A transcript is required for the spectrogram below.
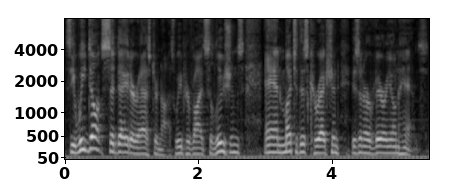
See, we don't sedate our astronauts, we provide solutions, and much of this correction is in our very own hands.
